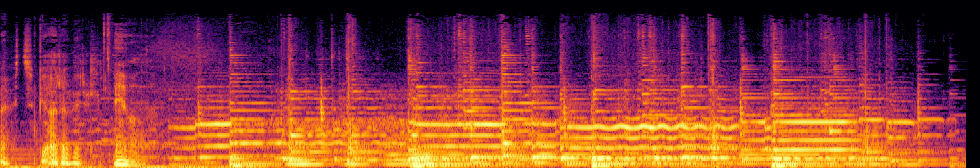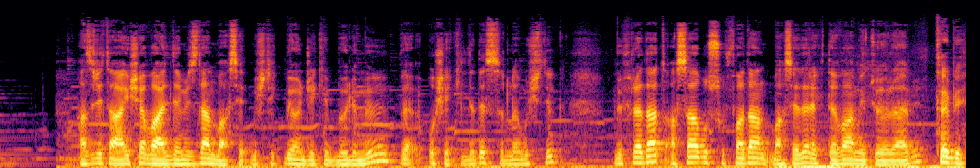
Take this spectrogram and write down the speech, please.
Evet bir ara verelim. Eyvallah. Hazreti Ayşe validemizden bahsetmiştik bir önceki bölümü ve o şekilde de sırlamıştık. Müfredat Ashab-ı Suffa'dan bahsederek devam ediyor abi. Tabi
